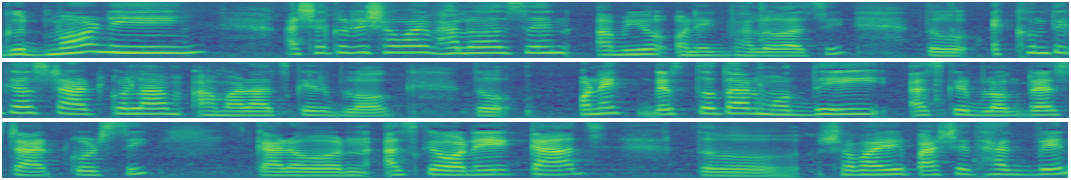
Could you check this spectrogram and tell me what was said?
গুড মর্নিং আশা করি সবাই ভালো আছেন, আমিও অনেক ভালো আছি। তো এখন থেকে স্টার্ট করলাম আমার আজকের ব্লগ তো অনেক ব্যস্ততার মধ্যেই আজকের ব্লগটা স্টার্ট করছি। কারণ আজকে অনেক কাজ, তো সবাই পাশে থাকবেন।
